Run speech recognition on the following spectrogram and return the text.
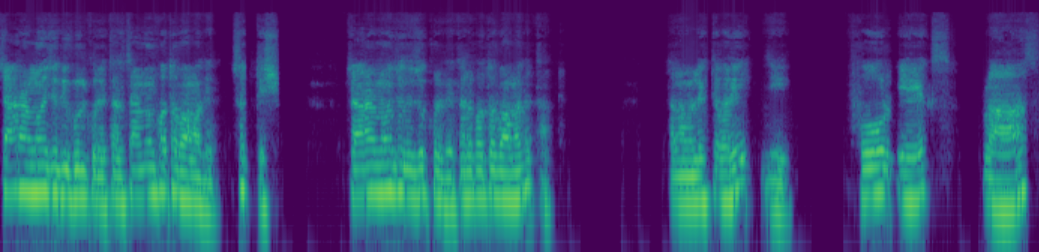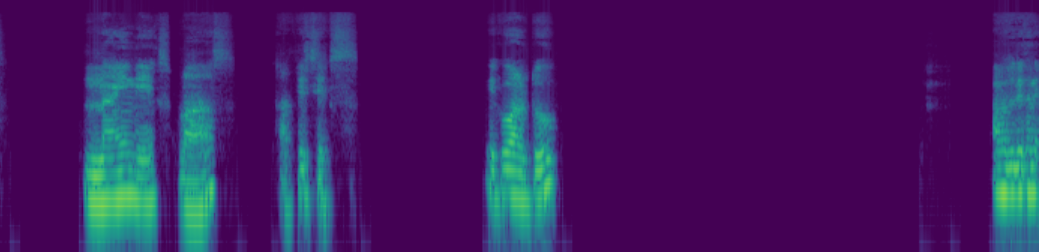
চার আর নয় যদি গুণ করি, তাহলে চার নয় কত হবে আমাদের? ছত্রিশ। চার আর নয় যদি যোগ করে দিই, তাহলে কত হবে আমাদের? থার্টি। তাহলে আমরা লিখতে পারি g four x plus nine x plus thirty six equal to আমরা যদি এখানে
